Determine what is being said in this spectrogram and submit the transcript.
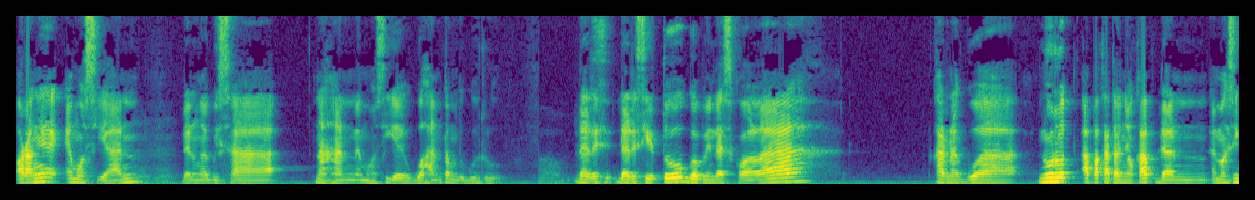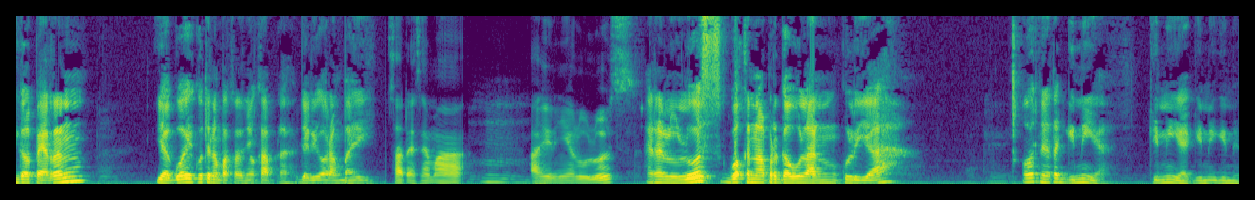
orangnya emosian dan nggak bisa nahan emosi ya gua hantam tuh guru. Dari dari situ gue pindah sekolah karena gua nurut apa kata nyokap dan emang single parent ya gue ikutin apa kata nyokap lah jadi orang baik. Saat SMA akhirnya lulus. Akhirnya lulus, gua kenal pergaulan kuliah. Oh ternyata gini ya, gini ya, gini gini.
